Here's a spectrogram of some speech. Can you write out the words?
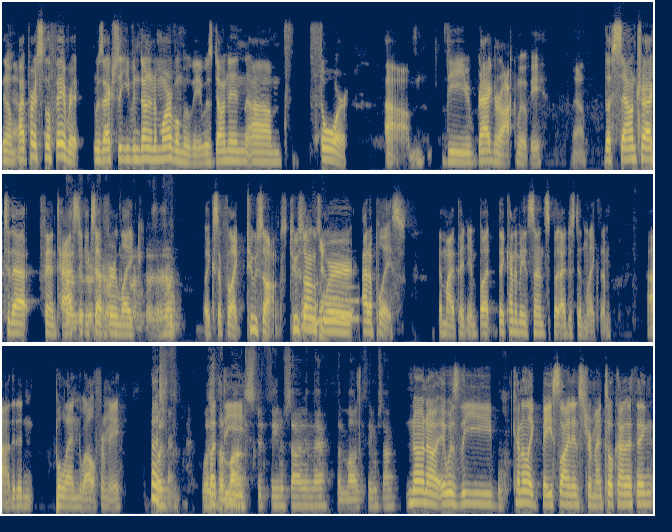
You know, Yeah. my personal favorite was actually even done in a Marvel movie. It was done in um, Thor, um, the Ragnarok movie. Yeah. The soundtrack to that fantastic, except for like like except for like two songs. Two songs Yeah. were out of place, in my opinion, but they kind of made sense. But I just didn't like them. Uh, they didn't blend well for me. that's was fair. Was But the, the- Monk's theme song in there? The Monk theme song? No, no, it was the kind of like baseline instrumental kind of thing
